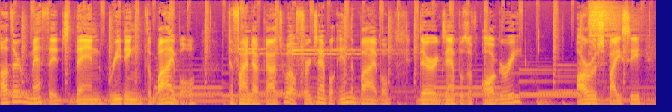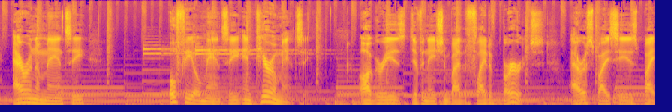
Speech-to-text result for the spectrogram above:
other methods than reading the Bible to find out God's will? For example, in the Bible, there are examples of augury, aruspicy, aronomancy, ophiomancy, and tiromancy. Augury is divination by the flight of birds. Aruspicy is by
